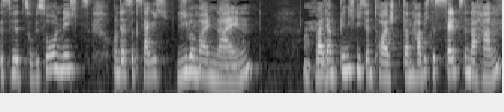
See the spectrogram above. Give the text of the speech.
es wird sowieso nichts und deshalb sage ich lieber mal nein, mhm. weil dann bin ich nicht enttäuscht. Dann habe ich das selbst in der Hand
